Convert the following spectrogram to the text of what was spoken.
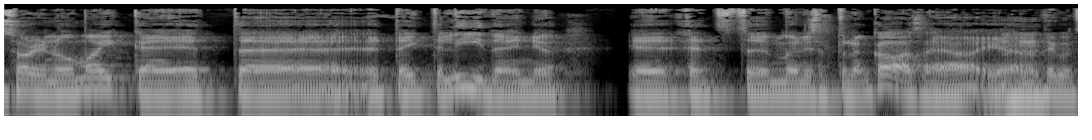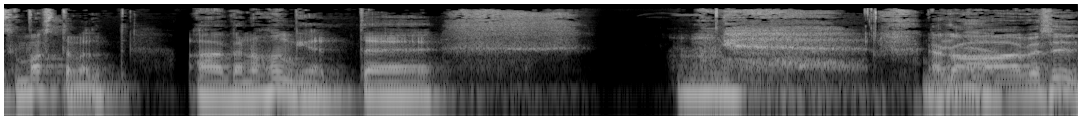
sorry no Mike, et, et take the lead on ju et ma lihtsalt tulen kaasa ja, ja mm -hmm. tegutsen vastavalt, aga noh, ongi, et aga, aga see,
